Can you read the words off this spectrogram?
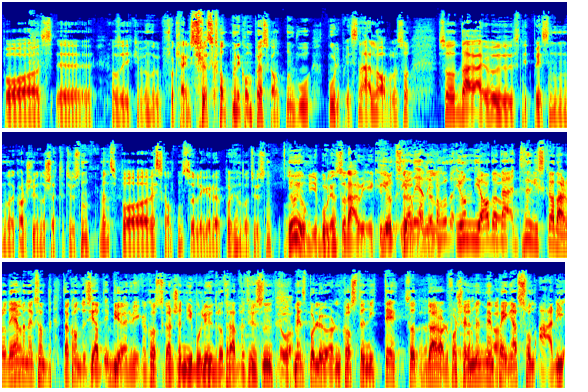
på eh, altså Ikke forkleinelse for østkanten, men de kommer på østkanten, hvor boligprisene er lavere. Så, så der er jo snittprisen kanskje under 70 000, mens på vestkanten så ligger det på 100 000. Altså Jo, jo. Nye boligen, så det er jo egentlig litt ja, større det forskjell. da. jo, ja da, det er, til en viss grad er det jo det, men liksom, da kan du si at i Bjørvika koster kanskje en ny bolig 130 000, Jo ja. mens på Løren koster 90 så der har du forskjellen. Men, men poenget er at sånn er det i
